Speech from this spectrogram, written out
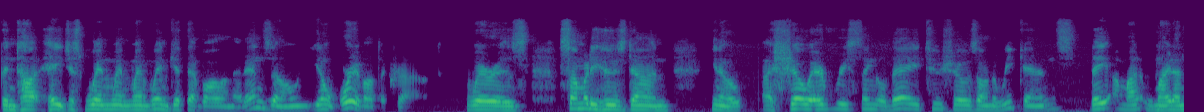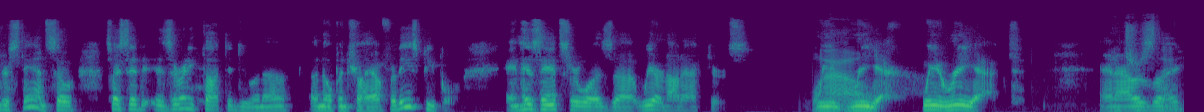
been taught, hey, just win, win, win, win, get that ball in that end zone. You don't worry about the crowd. Whereas somebody who's done, you know, a show every single day, two shows on the weekends, they might, might understand. So, so I said, is there any thought to doing a an open tryout for these people? And his answer was, uh, we are not actors. Wow. We react. We react. And I was like,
